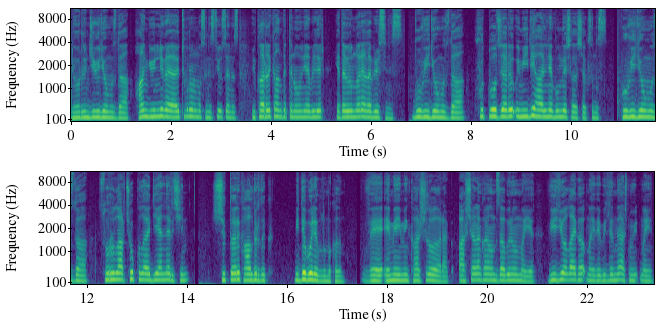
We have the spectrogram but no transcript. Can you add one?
Dördüncü videomuzda hangi ünlü veya YouTuber olmasını istiyorsanız yukarıdaki anketten oynayabilir ya da yorumlara yazabilirsiniz. Bu videomuzda futbolcuları ümidi haline bulmaya çalışacaksınız. Bu videomuzda sorular çok kolay diyenler için şıkları kaldırdık. Bir de böyle bulun bakalım. Ve emeğimin karşılığı olarak aşağıdan kanalımıza abone olmayı, video like atmayı ve bildirimleri açmayı unutmayın.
